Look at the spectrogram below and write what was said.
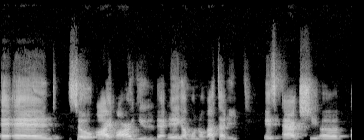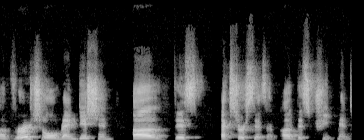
And so I argue that Eiga Monogatari is actually a, a virtual rendition of this exorcism, of this treatment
